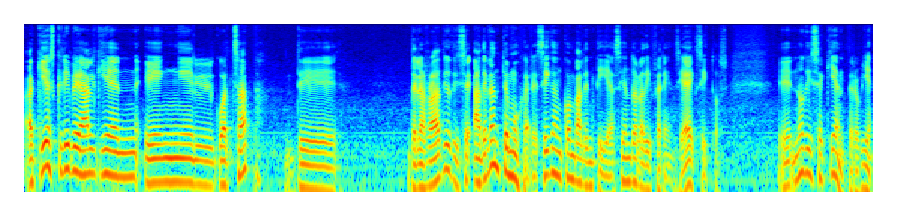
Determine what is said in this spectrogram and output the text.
Aquí escribe alguien en el WhatsApp de, de la radio, dice, adelante mujeres, sigan con valentía, haciendo la diferencia, éxitos. Eh, no dice quién, pero bien.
